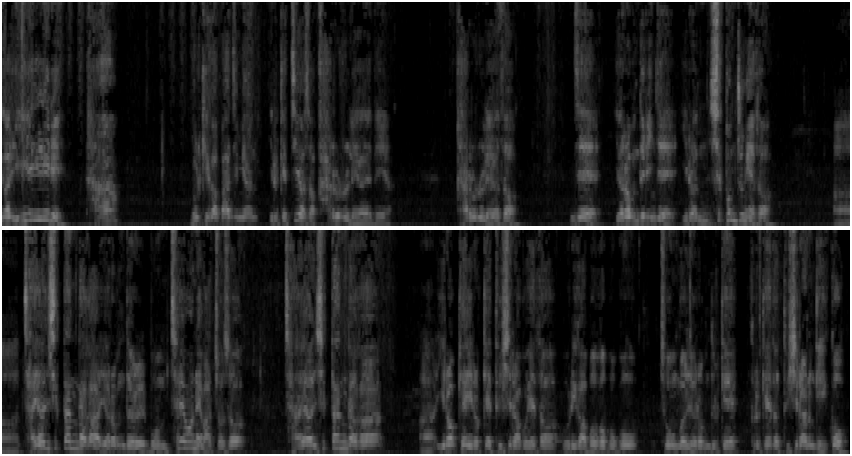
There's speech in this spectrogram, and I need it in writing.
이걸 일일이 다 물기가 빠지면 이렇게 찧어서 가루를 내어야 돼요. 가루를 내어서 이제 여러분들이 이제 이런 식품 중에서 어, 자연 식단가가 여러분들 몸 체온에 맞춰서 자연 식단가가 아, 이렇게 이렇게 드시라고 해서 우리가 먹어보고 좋은 걸 여러분들께 그렇게 해서 드시라는 게 있고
